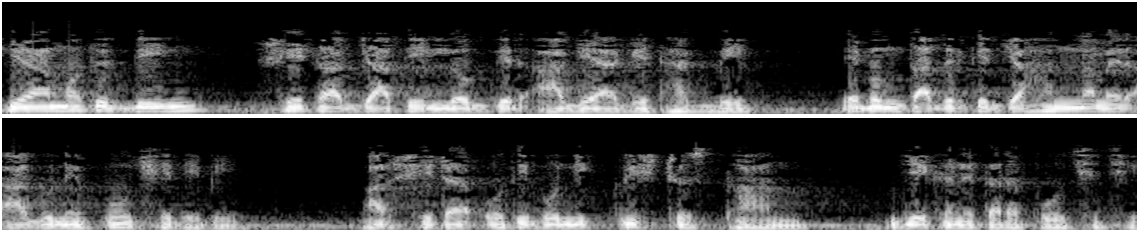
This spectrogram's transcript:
কেয়ামতের দিন সে তার জাতির লোকদের আগে আগে থাকবে এবং তাদেরকে জাহান্নামের আগুনে পৌঁছে দেবে। আর সেটা অতীব নিকৃষ্ট স্থান যেখানে তারা পৌঁছেছে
